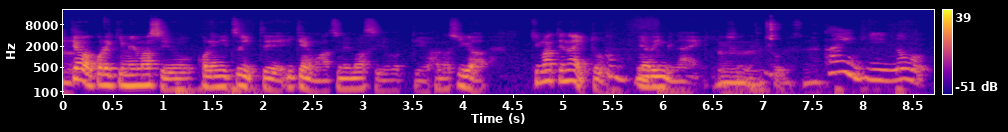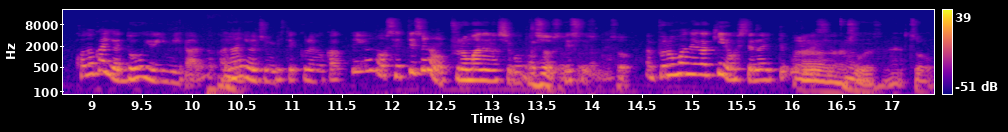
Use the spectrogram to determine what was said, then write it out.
今日はこれ決めますよ。これについて意見を集めますよっていう話が決まってないとうん。やる意味ない。会議のこの会議はどういう意味があるのか、うん。何を準備してくるのかっていうのを設定するのもプロマネの仕事ですよねプロマネが機能してないってことですよね、うんそうですね。そう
